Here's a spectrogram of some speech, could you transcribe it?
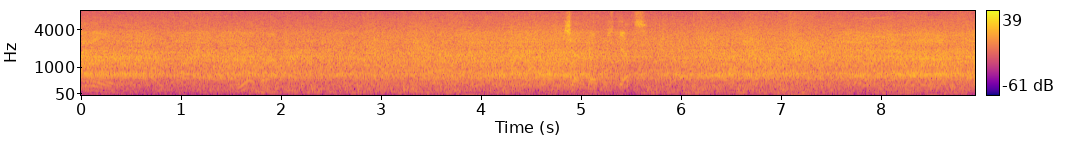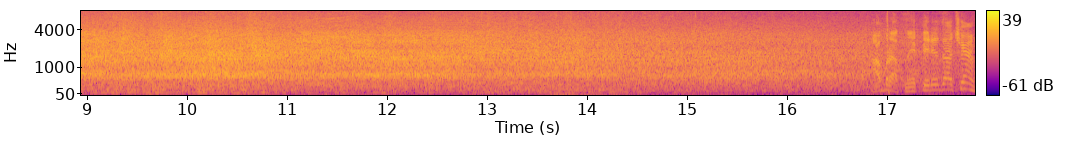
Ави. И обратно. Серхио Бускетс. Обратная передача.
